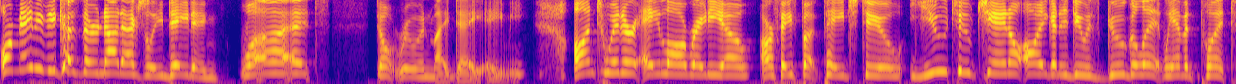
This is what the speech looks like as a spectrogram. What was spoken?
or maybe because they're not actually dating. What? Don't ruin my day, Amy. On Twitter, A Law Radio, our Facebook page too, YouTube channel. All you got to do is Google it. We haven't put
